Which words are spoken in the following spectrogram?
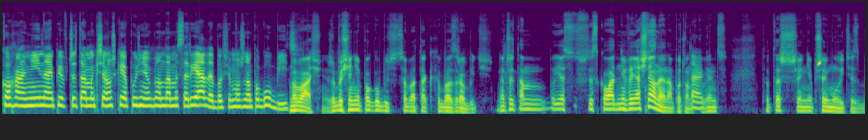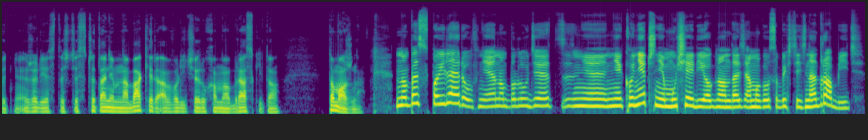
kochani, najpierw czytamy książki, a później oglądamy seriale, bo się można pogubić. No właśnie, żeby się nie pogubić, trzeba tak chyba zrobić. Znaczy tam jest wszystko ładnie wyjaśnione na początku, Tak. więc to też się nie przejmujcie zbytnio. Jeżeli jesteście z czytaniem na bakier, a wolicie ruchome obrazki, to, to można. No bez spoilerów, nie? No bo ludzie nie, niekoniecznie musieli oglądać, a mogą sobie chcieć nadrobić.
